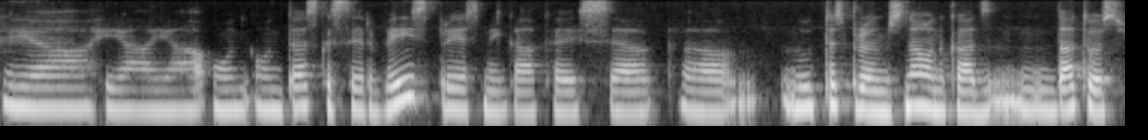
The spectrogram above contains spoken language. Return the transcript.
Jā, jā, jā. Un, un tas, kas ir visbriesmīgākais, nu, tas, protams, nav nekāds datos.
